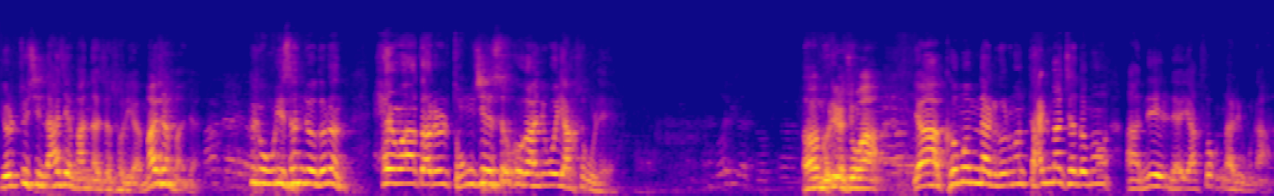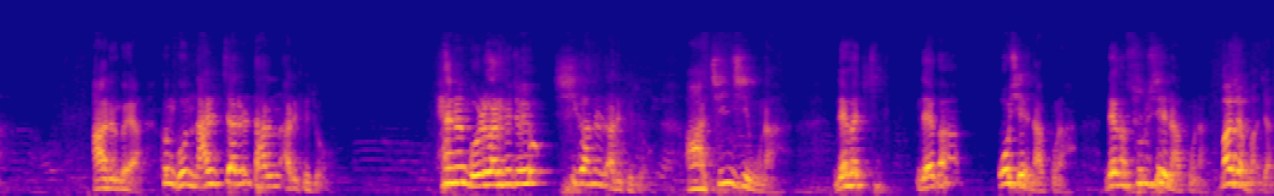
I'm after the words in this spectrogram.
12시 낮에 만나자 소리야. 맞아, 맞아. 그러니까 우리 선조들은 해와 달을 동시에 섞어가지고 약속을 해. 아, 머리가 좋아. 야, 금음날 그러면 달만 쳐다보면, 아, 내일 내 약속 날이구나. 아는 거야. 그럼 그 날짜를 달은 가르쳐줘. 해는 뭘 가르쳐줘요? 시간을 가르쳐줘. 아, 진시구나. 내가, 내가 오시에 났구나. 내가 술시에 났구나. 맞아, 맞아.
